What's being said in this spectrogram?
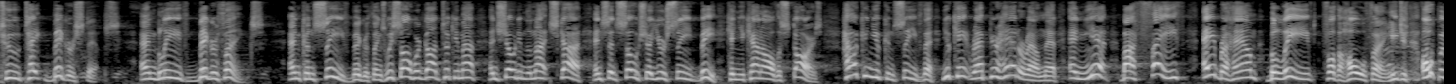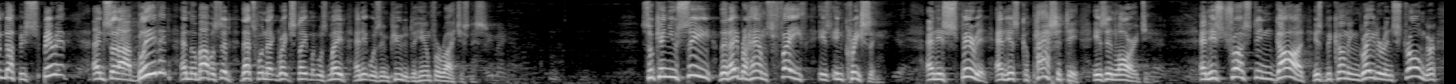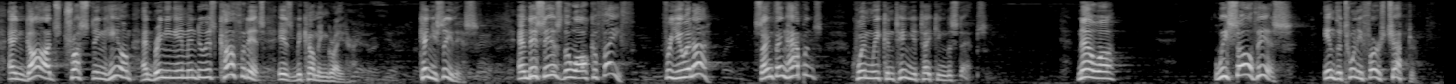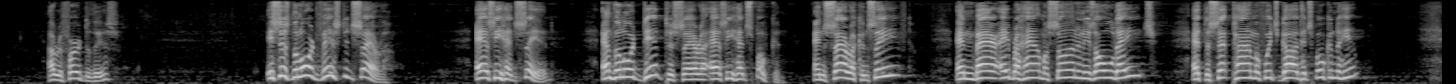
to take bigger steps and believe bigger things and conceive bigger things. We saw where God took him out and showed him the night sky and said, So shall your seed be. Can you count all the stars? How can you conceive that? You can't wrap your head around that. And yet, by faith, Abraham believed for the whole thing. He just opened up his spirit and said, I believe it. And the Bible said that's when that great statement was made and it was imputed to him for righteousness. So, can you see that Abraham's faith is increasing and his spirit and his capacity is enlarging? And his trust in God is becoming greater and stronger, and God's trusting him and bringing him into his confidence is becoming greater. Can you see this? And this is the walk of faith for you and I. Same thing happens when we continue taking the steps. Now, uh, we saw this in the 21st chapter. I referred to this. It says, The Lord visited Sarah as he had said, and the Lord did to Sarah as he had spoken. And Sarah conceived and bare Abraham a son in his old age, at the set time of which God had spoken to him.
